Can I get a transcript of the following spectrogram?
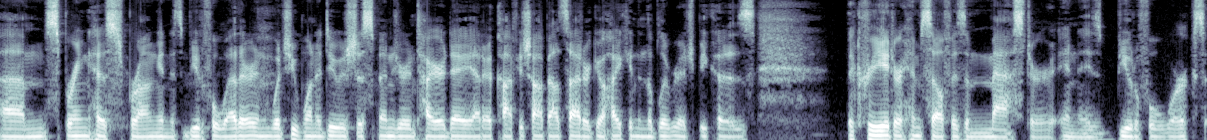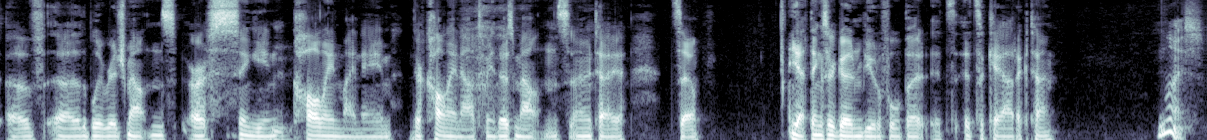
um, spring has sprung and it's beautiful weather and what you want to do is just spend your entire day at a coffee shop outside or go hiking in the blue ridge because the creator himself is a master in his beautiful works of uh, the blue ridge mountains are singing Mm. calling my name they're calling out to me those mountains i me tell you so yeah things are good and beautiful but it's it's a chaotic time Nice.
